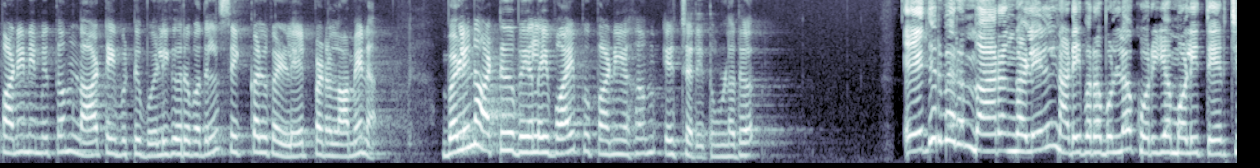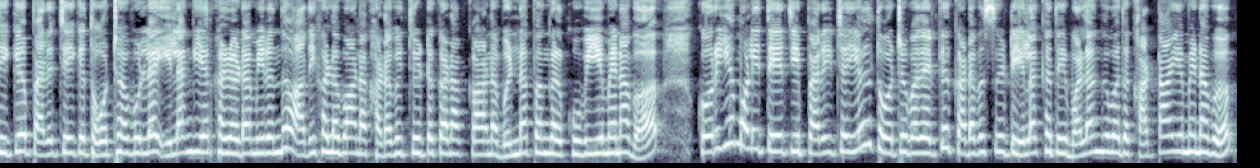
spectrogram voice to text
பணி நிமித்தம் நாட்டை விட்டு வெளியேறுவதில் சிக்கல்கள் ஏற்படலாம் என வெளிநாட்டு வேலைவாய்ப்பு பணியகம் எச்சரித்துள்ளது. எதிர்வரும் வாரங்களில் நடைபெறவுள்ள கொரிய மொழி தேர்ச்சிக்கு பரீட்சைக்கு தோற்றவுள்ள இலங்கையர்களிடமிருந்து அதிகளவான கடவுச்சீட்டுகளுக்கான விண்ணப்பங்கள் குவியும் எனவும் கொரிய மொழி தேர்ச்சி பரீட்சையில் தோற்றுவதற்கு கடவுச்சீட்டு இலக்கத்தை வழங்குவது கட்டாயம் எனவும்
